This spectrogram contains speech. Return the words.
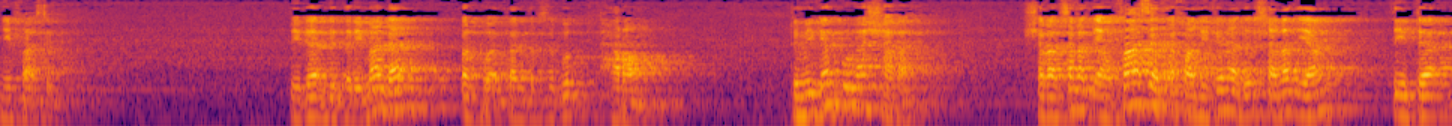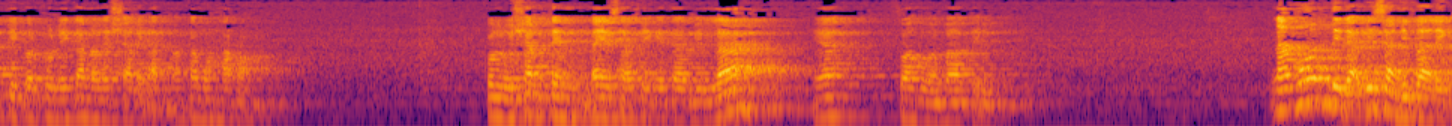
Ini fasid. Tidak diterima dan perbuatan tersebut haram. Demikian pula syarat. Syarat-syarat yang fasid adalah syarat yang tidak diperbolehkan oleh syariat maka muharram. Kullu syartin laisa fi kitabillah ya fahuwa batil. Namun tidak bisa dibalik.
